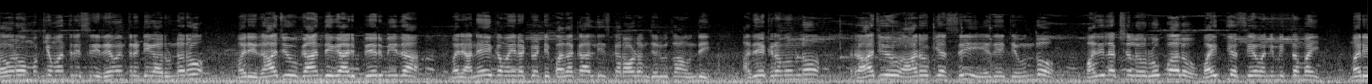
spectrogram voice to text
గౌరవ ముఖ్యమంత్రి శ్రీ రేవంత్ రెడ్డి గారు ఉన్నారో మరి రాజీవ్ గాంధీ గారి పేరు మీద మరి అనేకమైనటువంటి పథకాలు తీసుకురావడం జరుగుతూ ఉంది. అదే క్రమంలో రాజీవ్ ఆరోగ్యశ్రీ ఏదైతే ఉందో పది లక్షల రూపాయలు వైద్య సేవ నిమిత్తమై మరి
